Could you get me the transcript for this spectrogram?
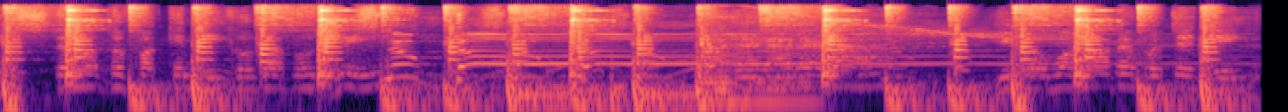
It's the motherfucking Eagle Double G. Snoop Dogg. You know what happened with the D.R.E.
